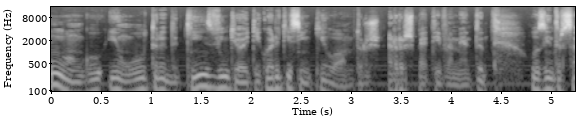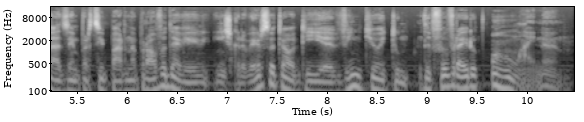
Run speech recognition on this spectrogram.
um longo e um ultra de 15, 28 e 45 km, respectivamente. Os interessados em participar na prova devem inscrever-se até ao dia 28 de fevereiro online.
